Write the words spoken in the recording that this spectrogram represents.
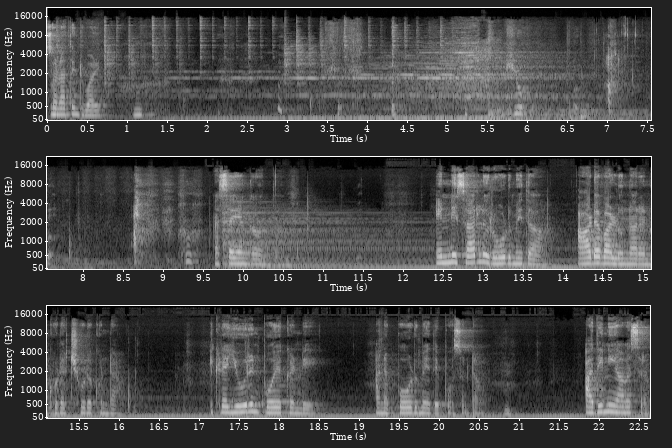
సో నథింగ్ టు వరీ అసహ్యంగా ఉందా? ఎన్నిసార్లు రోడ్డు మీద ఆడవాళ్ళు ఉన్నారని కూడా చూడకుండా ఇక్కడ యూరిన్ పోయకండి అన్న పోడు మీదే పోసుంటాం అది నీ అవసరం.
